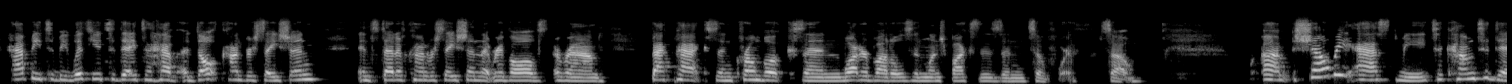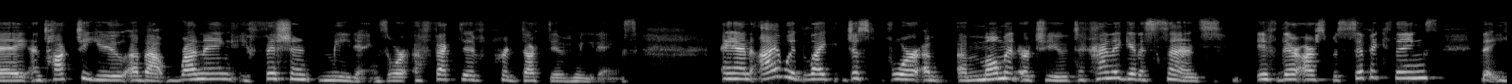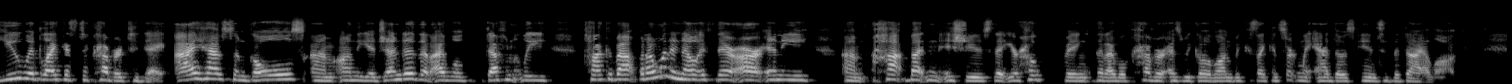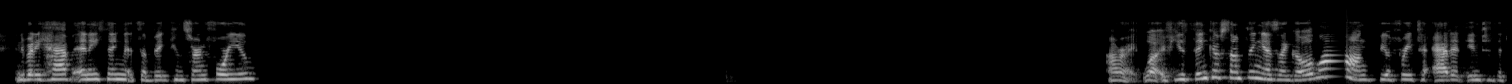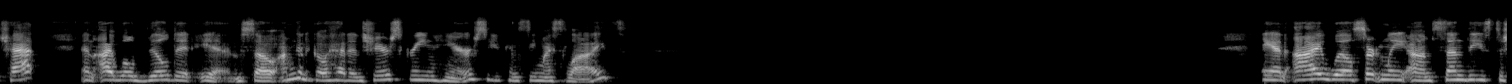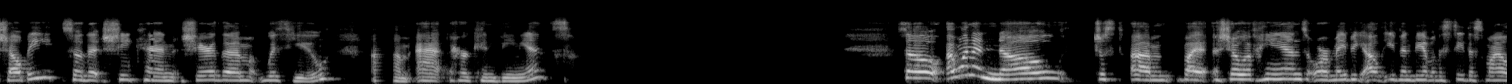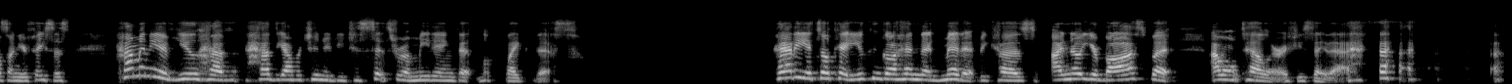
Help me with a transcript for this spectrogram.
happy to be with you today to have adult conversation instead of conversation that revolves around backpacks and Chromebooks and water bottles and lunch boxes and so forth. So um, Shelby asked me to come today and talk to you about running efficient meetings or effective, productive meetings. And I would like just for a, a moment or two to kind of get a sense if there are specific things that you would like us to cover today. I have some goals um, on the agenda that I will definitely talk about, but I want to know if there are any um, hot button issues that you're hoping that I will cover as we go along, because I can certainly add those into the dialogue. Anybody have anything that's a big concern for you? All right, well, if you think of something as I go along, feel free to add it into the chat and I will build it in. So I'm gonna go ahead and share screen here so you can see my slides. And I will certainly um, send these to Shelby so that she can share them with you um, at her convenience. So I want to know just um, by a show of hands, or maybe I'll even be able to see the smiles on your faces. How many of you have had the opportunity to sit through a meeting that looked like this? Patty, it's okay. You can go ahead and admit it because I know your boss, but I won't tell her if you say that.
